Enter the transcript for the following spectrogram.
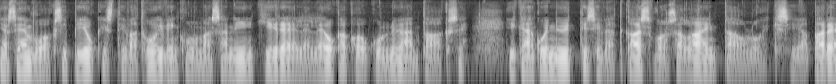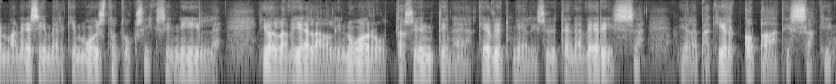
ja sen vuoksi piukistivat huivinkulmansa niin kireille leukakoukun nyän taakse, ikään kuin nyyttisivät kasvonsa laintauluiksi ja paremman esimerkin muistutuksiksi niille, joilla vielä oli nuoruutta syntinä ja kevytmielisyytenä verissä, vieläpä kirkkopaatissakin,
